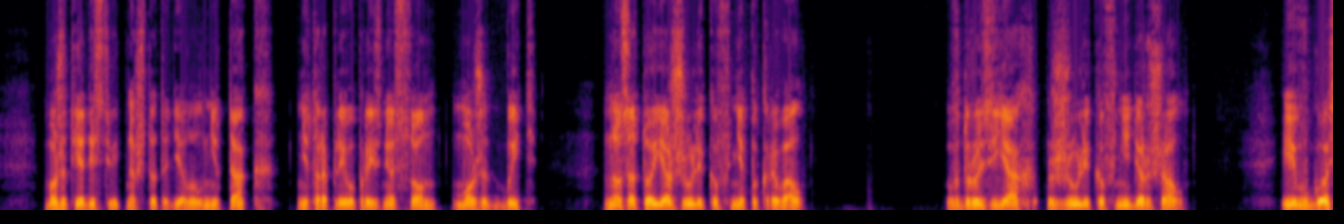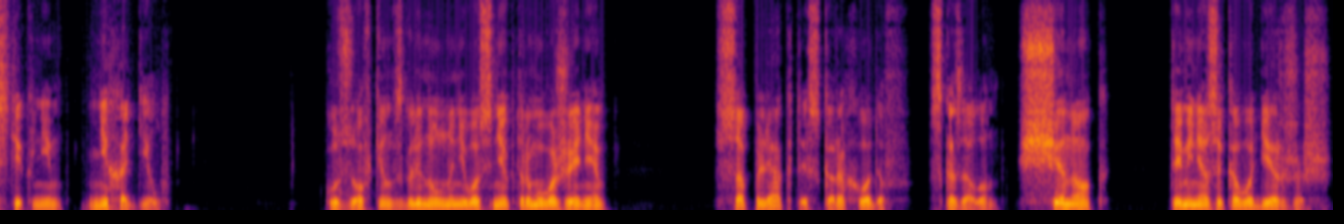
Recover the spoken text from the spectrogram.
— Может, я действительно что-то делал не так, — неторопливо произнес он. — Может быть. Но зато я жуликов не покрывал в друзьях жуликов не держал и в гости к ним не ходил. Кузовкин взглянул на него с некоторым уважением. — Сопляк ты, Скороходов, — сказал он. — Щенок, ты меня за кого держишь?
